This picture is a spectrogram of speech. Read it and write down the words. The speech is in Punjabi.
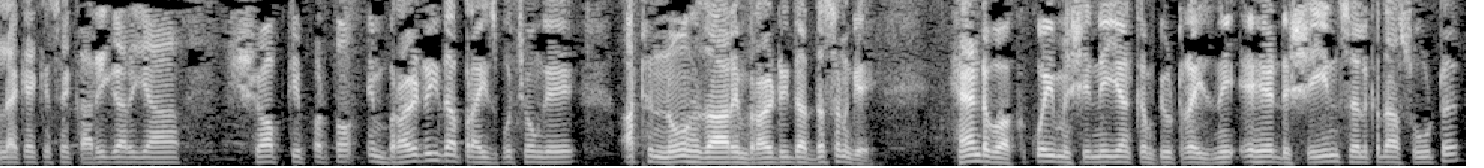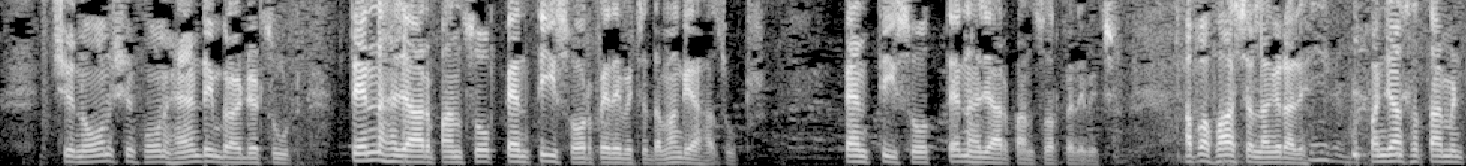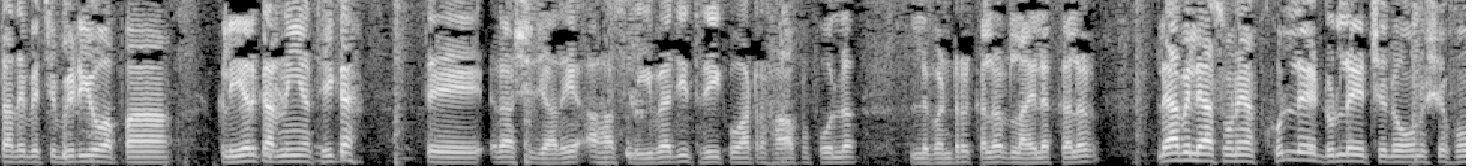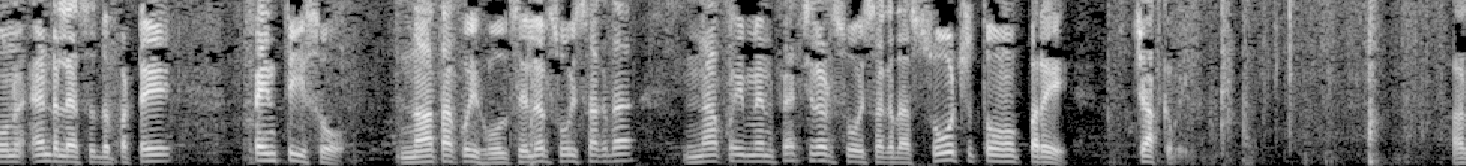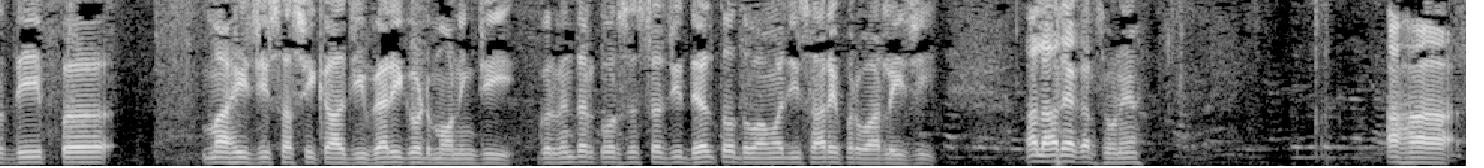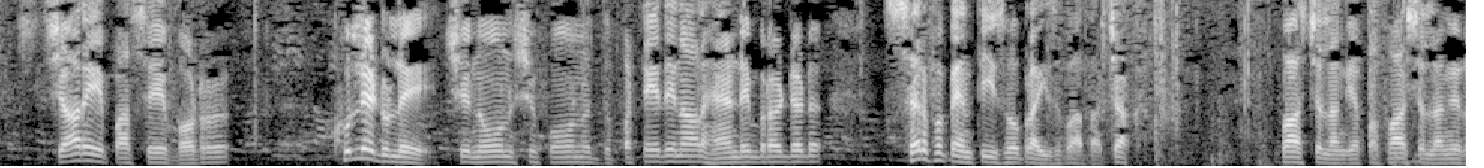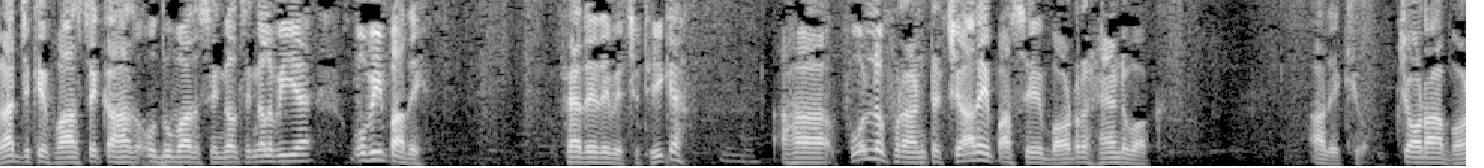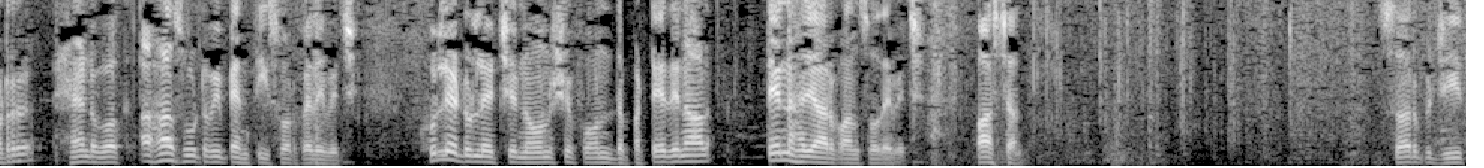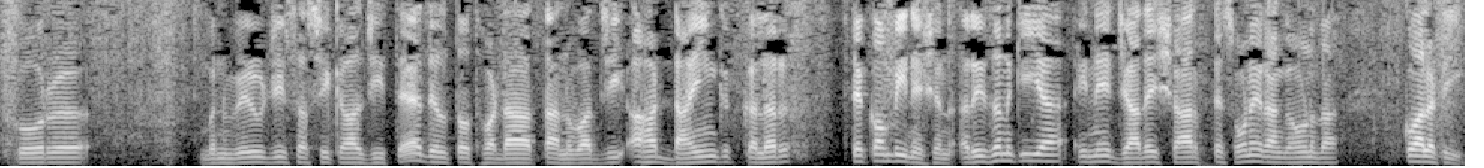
ਲੈ ਕੇ ਕਿਸੇ ਕਾਰੀਗਰ ਜਾਂ ਸ਼ਾਪਕੀਪਰ ਤੋਂ ਐਮਬਰਾਇਡਰੀ ਦਾ ਪ੍ਰਾਈਸ ਪੁੱਛੋਗੇ 8-9000 ਐਮਬਰਾਇਡਰੀ ਦਾ ਦੱਸਣਗੇ। ਹੈਂਡ ਵਰਕ ਕੋਈ ਮਸ਼ੀਨੀ ਜਾਂ ਕੰਪਿਊਟਰਾਈਜ਼ ਨਹੀਂ ਇਹ ਡਸ਼ੀਨ ਸਿਲਕ ਦਾ suit chinon chiffon hand embroidered suit. 3500 3500 ਰੁਪਏ ਦੇ ਵਿੱਚ ਦਵਾਂਗੇ ਆਹ ਸੂਟ। 3500 3500 ਰੁਪਏ ਦੇ ਵਿੱਚ। ਆਪਾਂ ਫਾਸਟ ਚੱਲਾਂਗੇ ਰਾਜੇ। 5-7 ਮਿੰਟਾਂ ਦੇ ਵਿੱਚ ਵੀਡੀਓ ਆਪਾਂ ਕਲੀਅਰ ਕਰਨੀ ਆ ਠੀਕ ਹੈ? ਤੇ ਰਸ਼ ਜ਼ਿਆਦੇ ਆਹ ਸਲੀਵ ਹੈ ਜੀ 3 quarter half full lavender colour lilac colour ਲਿਆ ਵੀ ਲਿਆ ਸੋਹਣਿਆ ਖੁੱਲੇ ਡੁੱਲੇ ਚਨੋਨ ਸ਼ਿਫੋਨ ਐਂਡਲੈਸ ਦੁਪੱਟੇ 3500 ਨਾ ਤਾਂ ਕੋਈ ਹੋਲਸੇਲਰ ਸੋਚ ਸਕਦਾ, ਨਾ ਕੋਈ ਮੈਨੂਫੈਕਚਰਰ ਸੋਚ ਸਕਦਾ, ਸੋਚ ਤੋਂ ਪਰੇ ਚੱਕ ਬਈ ਹਰਦੀਪ, ਮਾਹੀ ਜੀ, ਸਤਿ ਸ਼੍ਰੀ ਅਕਾਲ ਜੀ ਵੈਰੀ ਗੁੱਡ ਮਾਰਨਿੰਗ ਜੀ। ਗੁਰਵਿੰਦਰ ਕੌਰ ਸਿਸਟਰ ਜੀ, ਦਿਲ ਤੋਂ ਦੁਆਵਾਂ ਜੀ, ਸਾਰੇ ਪਰਿਵਾਰ ਲਈ ਜੀ। ਆ ਲਾ ਦਿਆ ਕਰ ਸੋਹਣਿਆ। ਆਹ ਚਾਰੇ ਪਾਸੇ ਬਾਰਡਰ ਖੁੱਲੇ ਡੁੱਲੇ, ਚਿਨੋਨ, ਸ਼ਿਫੋਨ, ਦੁਪੱਟੇ ਦੇ ਨਾਲ ਹੈਂਡ ਐਮਬਰਾਇਡਰਡ ਸਿਰਫ 3500 ਪ੍ਰਾਈਸ ਪਾਤਾ, ਚੱਕ। ਫਾਸਟ ਚੱਲਾਂਗੇ ਆਪਾਂ ਫਾਸਟ ਚੱਲਾਂਗੇ। ਰੱਜ ਕੇ ਫਾਸਟ ਇੱਕ ਆਹ ਉਦੋਂ ਬਾਅਦ ਸਿੰਗਲ ਸਿੰਗਲ ਵੀ ਹੈ, ਉਹ ਵੀ ਪਾ ਦੇ। ਫਾਇਦੇ ਦੇ ਵਿੱਚ, ਠੀਕ ਹੈ? ਆਹ ਫੁੱਲ ਫਰੰਟ ਚਾਰੇ ਪਾਸੇ ਬਾਰਡਰ ਹੈਂਡ ਵਰਕ ਆ ਦੇਖਿਓ, ਚੌੜਾ ਬਾਰਡਰ ਹੈਂਡ ਵਰਕ ਆਹ ਸੂਟ ਵੀ 3500 ਰੁਪਏ ਦੇ ਵਿੱਚ। ਖੁੱਲੇ ਡੁੱਲੇ ਚਿਨੋਨ ਸ਼ਿਫੋਨ ਦੁਪੱਟੇ ਦੇ ਨਾਲ 3500 ਦੇ ਵਿੱਚ। ਪਾਸ ਚੱਲ। ਸਰਬਜੀਤ ਕੌਰ ਬਨਵੀਰੂ ਜੀ, ਸਤਿ ਸ਼੍ਰੀ ਅਕਾਲ ਜੀ। ਤਹਿ ਦਿਲ ਤੋਂ ਤੁਹਾਡਾ ਧੰਨਵਾਦ ਜੀ। ਆਹ ਡਾਈਂਗ ਕਲਰ ਤੇ ਕੰਬੀਨੇਸ਼ਨ ਰੀਜ਼ਨ ਕੀ ਆ? ਇੰਨੇ ਜ਼ਿਆਦਾ ਸ਼ਾਰਪ ਤੇ ਸੋਹਣੇ ਰੰਗ ਹੋਣ ਦਾ ਕੁਆਲਿਟੀ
